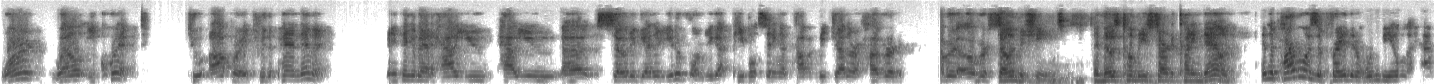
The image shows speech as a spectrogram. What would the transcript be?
weren't well equipped to operate through the pandemic. And you think about how you how you uh, sew together uniforms. You got people sitting on top of each other, hovered hovered over sewing machines, and those companies started cutting down. And the department was afraid that it wouldn't be able to have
